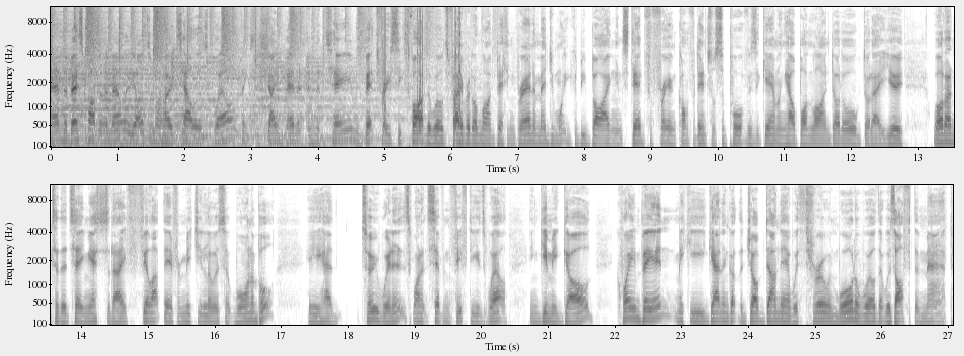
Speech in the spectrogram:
And the best pub in the Mallee, the Ultima Hotel as well. Thanks to Shane Bennett and the team. Bet365, the world's favourite online betting brand. Imagine what you could be buying instead. For free and confidential support, visit gamblinghelponline.org.au. Well done to the team yesterday. Fill up there from Mitchy Lewis at Warrnambool. He had two winners, one at 750 as well in Gimme Gold. Queanbeyan Mickey Gannon got the job done there with Through and Waterworld that was off the map.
